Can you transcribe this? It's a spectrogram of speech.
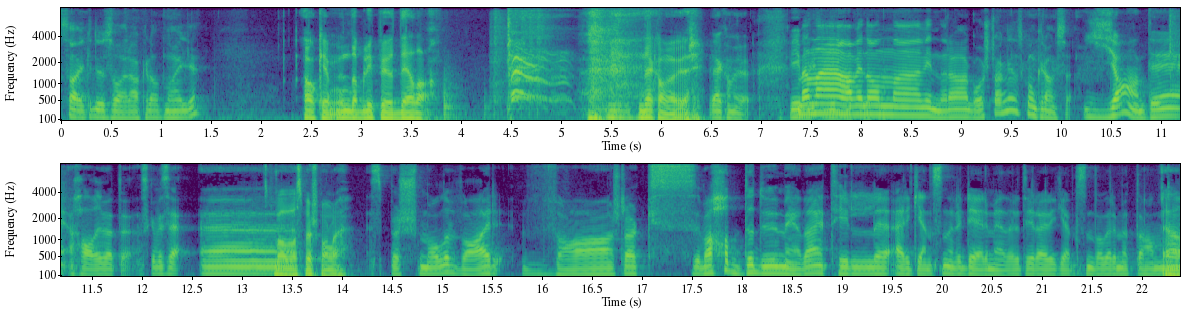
sa ikke du svaret akkurat nå, Helge? Ok, men da blipper jo det, da. Det kan vi jo gjøre. Det kan vi gjøre. Vi Men blir- eh, har vi noen uh, vinnere av gårsdagens konkurranse? Ja, det har vi, vet du. Skal vi se. Uh, Hva var spørsmålet? Spørsmålet var hva slags Hva hadde du med deg til Erik Jensen, eller dere med dere til Erik Jensen da dere møtte han Ja,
